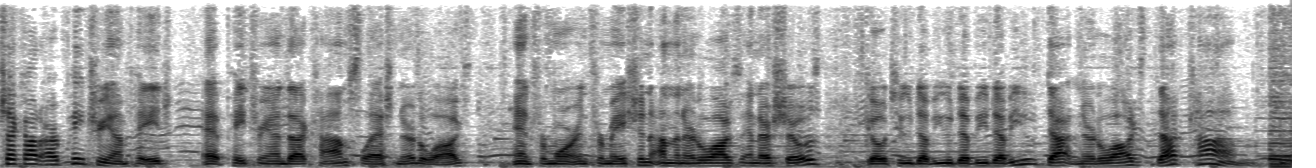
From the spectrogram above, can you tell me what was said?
check out our Patreon page at patreon.com slash nerdologues. And for more information on the Nerdologues and our shows, go to www.nerdologues.com.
